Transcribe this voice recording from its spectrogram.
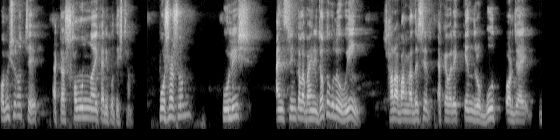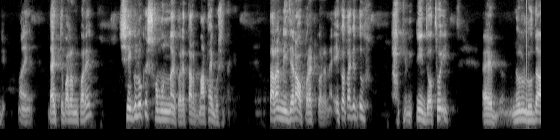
কমিশন হচ্ছে একটা সমন্বয়কারী প্রতিষ্ঠান। প্রশাসন, পুলিশ আইন শৃঙ্খলা বাহিনী, যতগুলো উইং সারা বাংলাদেশের একেবারে কেন্দ্র বুথ পর্যায়ে মানে দায়িত্ব পালন করে, সেগুলোকে সমন্বয় করে, তার মাথায় বসে থাকে। তারা নিজেরা অপারেট করে না। এই কথা কিন্তু আপনি যতই নুরুল হুদা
